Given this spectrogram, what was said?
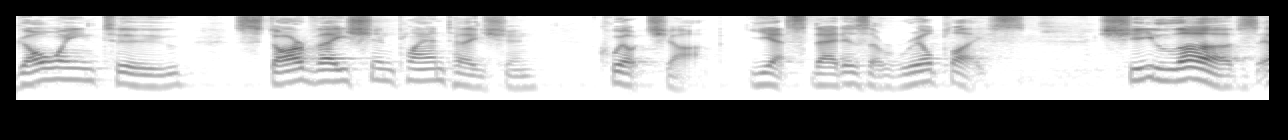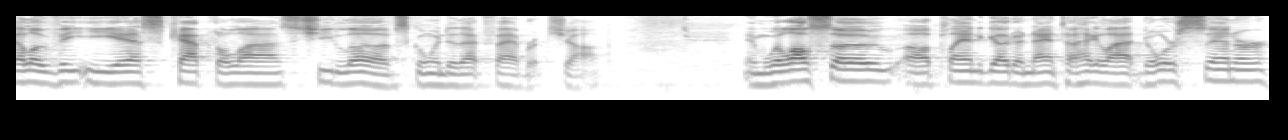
going to Starvation Plantation Quilt Shop. Yes, that is a real place. She loves L O V E S capitalized. She loves going to that fabric shop. And we'll also uh, plan to go to Nantahala Outdoor Center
